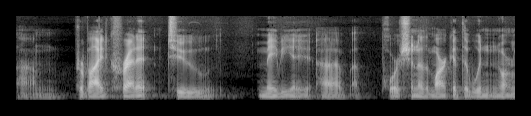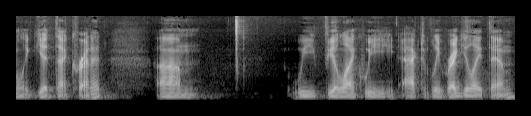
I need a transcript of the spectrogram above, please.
um, provide credit to maybe a, a, portion of the market that wouldn't normally get that credit. Um, we feel like we actively regulate them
